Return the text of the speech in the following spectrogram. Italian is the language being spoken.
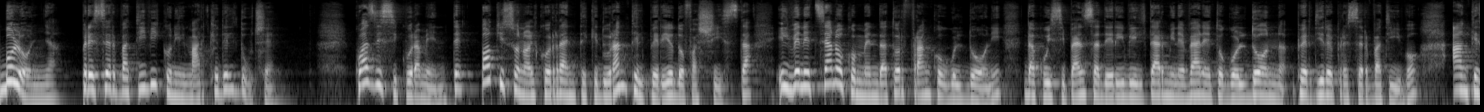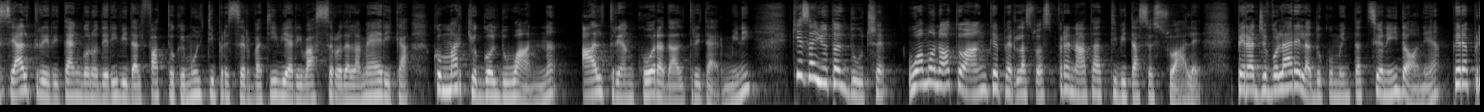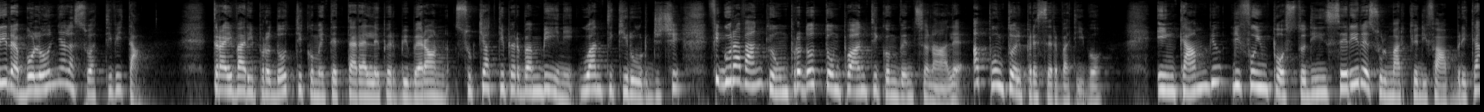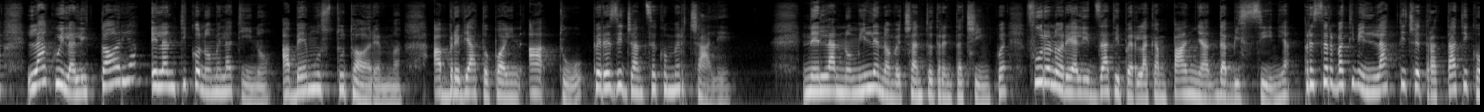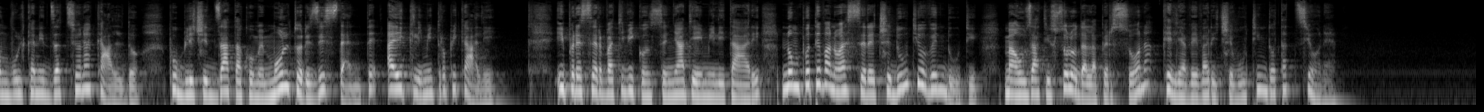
Bologna, preservativi con il marchio del Duce. Quasi sicuramente pochi sono al corrente che durante il periodo fascista il veneziano commendator Franco Goldoni, da cui si pensa derivi il termine veneto Goldon per dire preservativo, anche se altri ritengono derivi dal fatto che molti preservativi arrivassero dall'America con marchio Gold One, altri ancora da altri termini, chiese aiuto al duce, uomo noto anche per la sua sfrenata attività sessuale, per agevolare la documentazione idonea per aprire a Bologna la sua attività. Tra i vari prodotti come tettarelle per biberon, succhiotti per bambini, guanti chirurgici, figurava anche un prodotto un po' anticonvenzionale, appunto il preservativo. In cambio gli fu imposto di inserire sul marchio di fabbrica l'aquila littoria e l'antico nome latino Abemus tutorem, abbreviato poi in A2 per esigenze commerciali. Nell'anno 1935 furono realizzati per la campagna d'Abissinia preservativi in lattice trattati con vulcanizzazione a caldo, pubblicizzata come molto resistente ai climi tropicali. I preservativi consegnati ai militari non potevano essere ceduti o venduti, ma usati solo dalla persona che li aveva ricevuti in dotazione.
